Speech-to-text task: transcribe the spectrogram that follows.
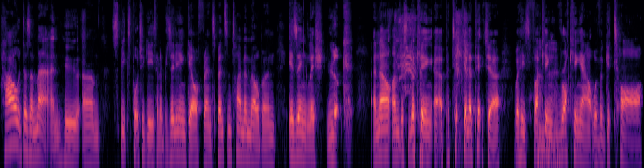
how does a man who um, speaks Portuguese, had a Brazilian girlfriend, spent some time in Melbourne, is English, look? And now I'm just looking at a particular picture where he's fucking rocking out with a guitar,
